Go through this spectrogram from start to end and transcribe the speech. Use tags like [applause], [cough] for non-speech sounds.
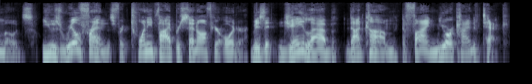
modes. Use Real Friends for 25% off your order. Visit jlab.com to find your kind of tech.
